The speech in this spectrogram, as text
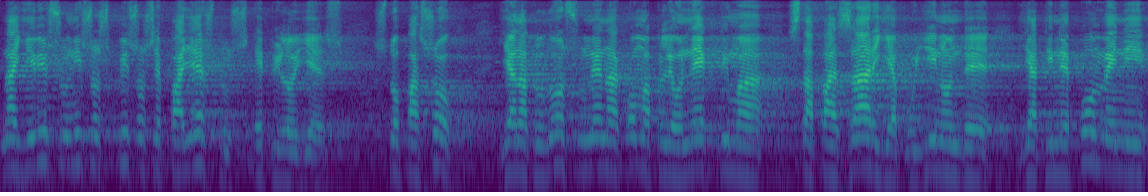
να γυρίσουν ίσως πίσω σε παλιές τους επιλογές, στο Πασόκ, για να του δώσουν ένα ακόμα πλεονέκτημα στα παζάρια που γίνονται για την επόμενη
